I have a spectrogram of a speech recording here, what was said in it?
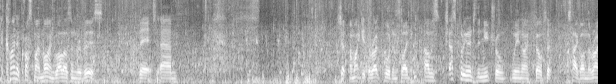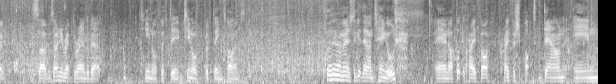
it kind of crossed my mind while I was in reverse that. Um, shit, I might get the rope caught inside. I was just putting it into the neutral when I felt it tug on the rope so it was only wrapped around about 10 or 15, 10 or 15 times. So then I managed to get that untangled and I put the crayfish pot down and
